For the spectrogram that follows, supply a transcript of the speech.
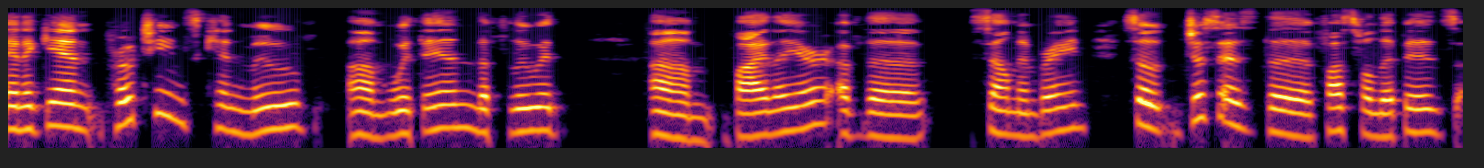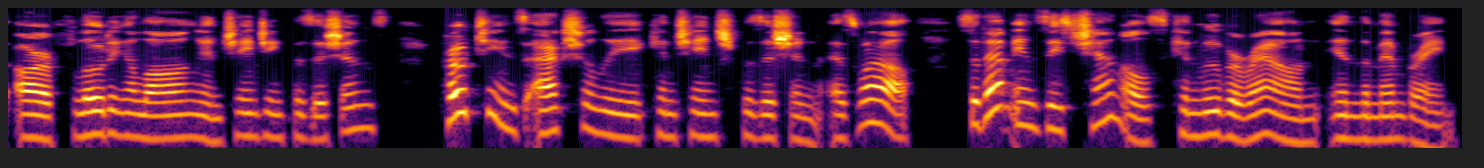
And again, proteins can move um, within the fluid um, bilayer of the cell membrane. So just as the phospholipids are floating along and changing positions, proteins actually can change position as well. So that means these channels can move around in the membrane.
